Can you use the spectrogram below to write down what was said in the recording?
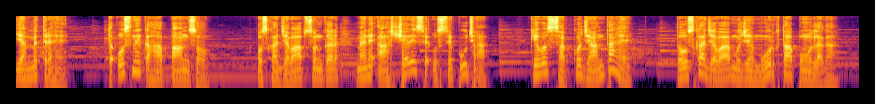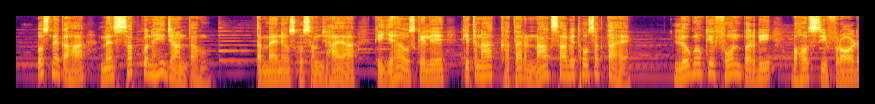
या मित्र हैं तो उसने कहा 500 उसका जवाब सुनकर मैंने आश्चर्य से उससे पूछा कि वह सबको जानता है? तो उसका जवाब मुझे मूर्खतापूर्ण लगा। उसने कहा, मैं सबको नहीं जानता हूँ। तब मैंने उसको समझाया कि यह उसके लिए कितना खतरनाक साबित हो सकता है। लोगों के फ़ोन पर भी बहुत सी फ्रॉड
